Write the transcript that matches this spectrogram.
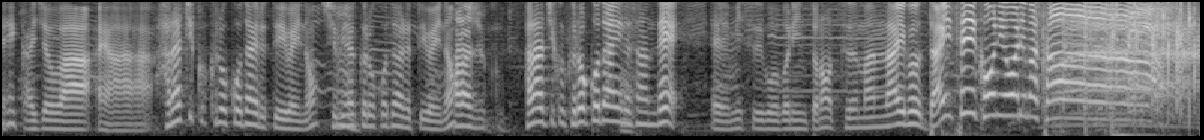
えー会場はあー原宿クロコダイルって言えばいいの渋谷クロコダイルって言えばいいの、原宿。原宿クロコダイルさんで、えーミス・ゴブリンとのツーマンライブ大成功に終わりました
